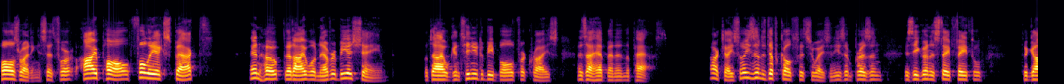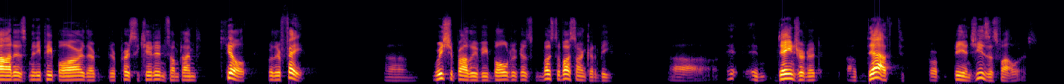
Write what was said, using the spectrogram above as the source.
Paul's writing. He says, For I, Paul, fully expect and hope that I will never be ashamed, but that I will continue to be bold for Christ as I have been in the past. Okay, so he's in a difficult situation. He's in prison. Is he going to stay faithful to God as many people are? They're, they're persecuted and sometimes killed for their faith. Um, we should probably be bolder because most of us aren't going to be uh, in danger of death for being Jesus followers.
